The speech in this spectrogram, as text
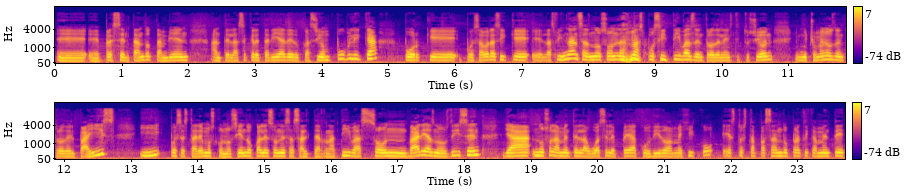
eh, eh, presentando también ante la Secretaría de Educación Pública porque pues ahora sí que eh, las finanzas no son las más positivas dentro de la institución y mucho menos dentro del país y pues estaremos conociendo cuáles son esas alternativas. Son varias, nos dicen, ya no solamente la UASLP ha acudido a México, esto está pasando prácticamente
